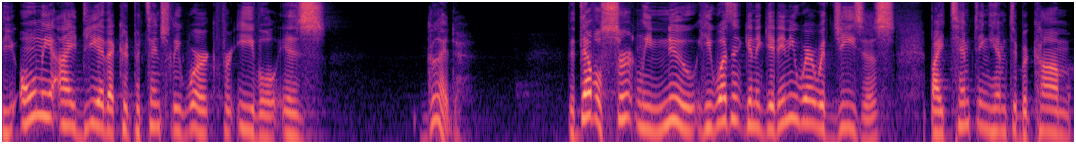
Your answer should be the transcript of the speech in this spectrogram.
the only idea that could potentially work for evil is good. The devil certainly knew he wasn't going to get anywhere with Jesus by tempting him to become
